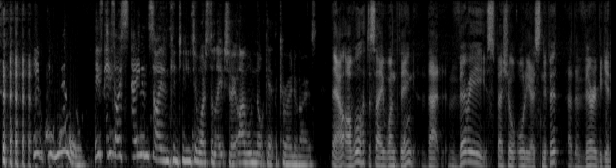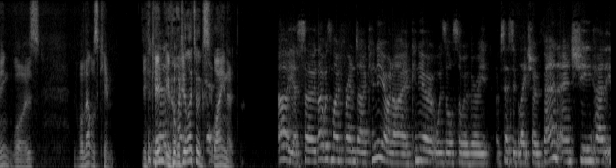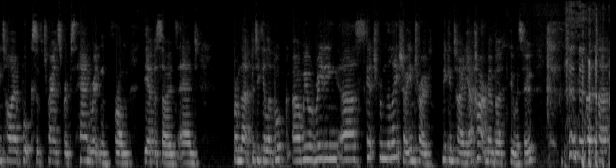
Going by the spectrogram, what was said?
it, it will. If, if I stay inside and continue to watch The Late Show, I will not get the coronavirus. Now, I will have to say one thing that very special audio snippet at the very beginning was, well, that was Kim. Kim, Yeah. would you like to explain it? Oh yes, so that was my friend uh, Kaneo and I. Kaneo was also a very obsessive Late Show fan, and she had entire books of transcripts handwritten from the episodes. And from that particular book, uh, we were reading a sketch from the Late Show intro, Mick and Tony. I can't remember who was who, but uh,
